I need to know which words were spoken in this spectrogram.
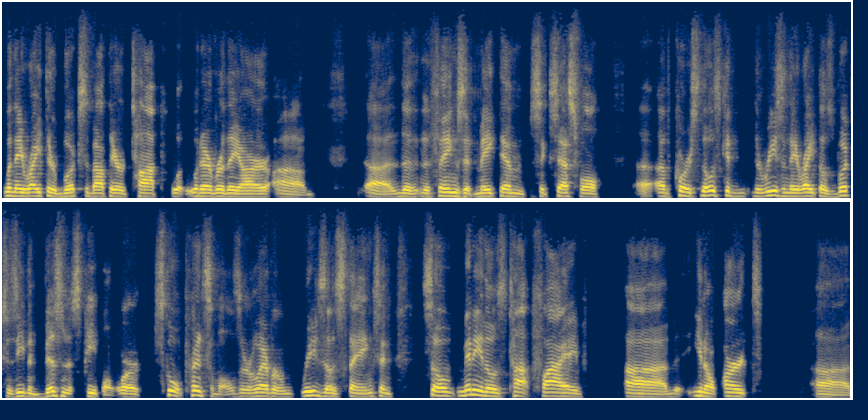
when they write their books about their top, whatever they are, uh, uh, the, the things that make them successful, uh, of course, those could, the reason they write those books is even business people or school principals or whoever reads those things. And so many of those top five, uh, you know, aren't, uh,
